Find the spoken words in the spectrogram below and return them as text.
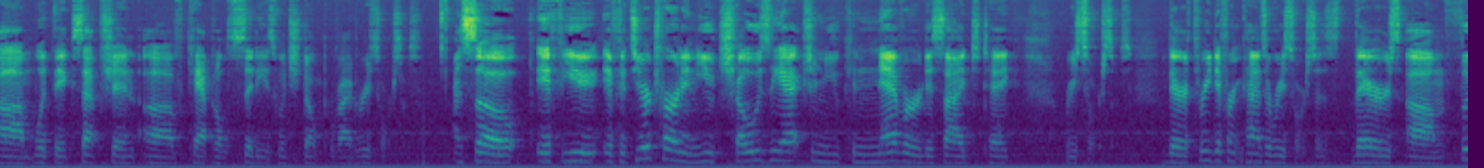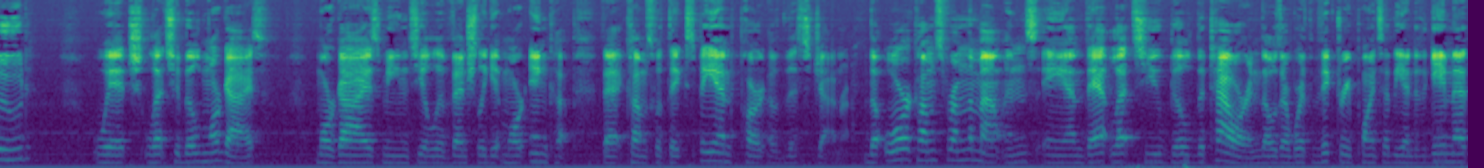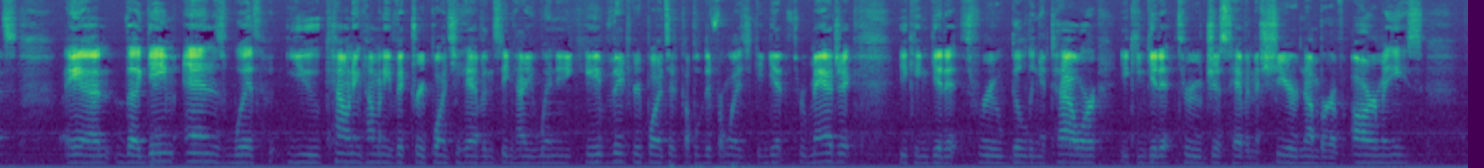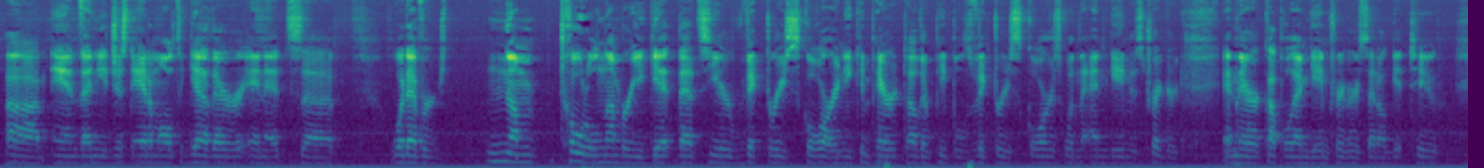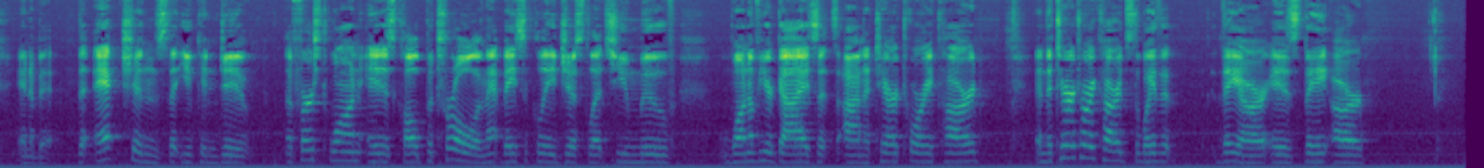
um, with the exception of capital cities, which don't provide resources. So if you if it's your turn and you chose the action, you can never decide to take resources. There are three different kinds of resources. There's um, food, which lets you build more guys. More guys means you'll eventually get more income. That comes with the expand part of this genre. The ore comes from the mountains, and that lets you build the tower, and those are worth victory points at the end of the game. That's and the game ends with you counting how many victory points you have and seeing how you win. And you can get victory points in a couple different ways. You can get it through magic, you can get it through building a tower, you can get it through just having a sheer number of armies, um, and then you just add them all together, and it's uh, whatever num total number you get, that's your victory score, and you compare it to other people's victory scores when the end game is triggered. And there are a couple end game triggers that I'll get to in a bit. The actions that you can do. The first one is called Patrol, and that basically just lets you move one of your guys that's on a territory card. And the territory cards, the way that they are, is they are.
